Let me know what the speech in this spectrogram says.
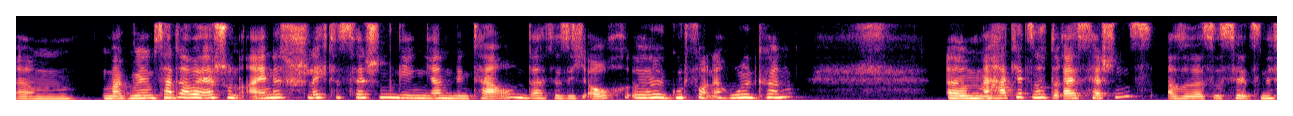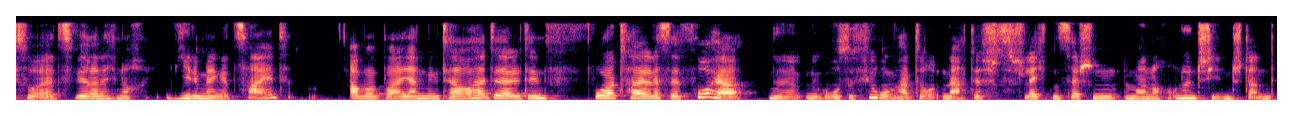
Ähm, Mark Williams hatte aber ja schon eine schlechte Session gegen Jan Bingtao und da hat er sich auch äh, gut von erholen können. Ähm, er hat jetzt noch drei Sessions, also das ist jetzt nicht so, als wäre nicht noch jede Menge Zeit. Aber bei Jan Bingtao hatte er halt den Vorteil, dass er vorher eine, eine, große Führung hatte und nach der schlechten Session immer noch unentschieden stand.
